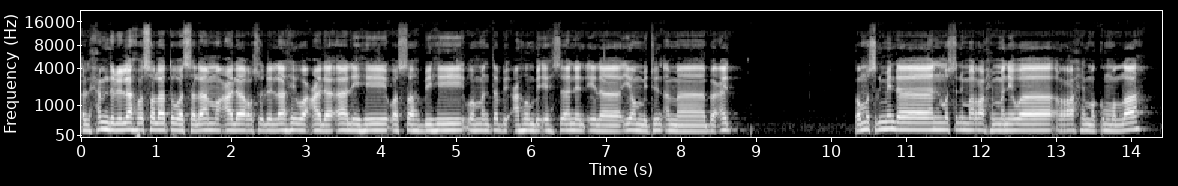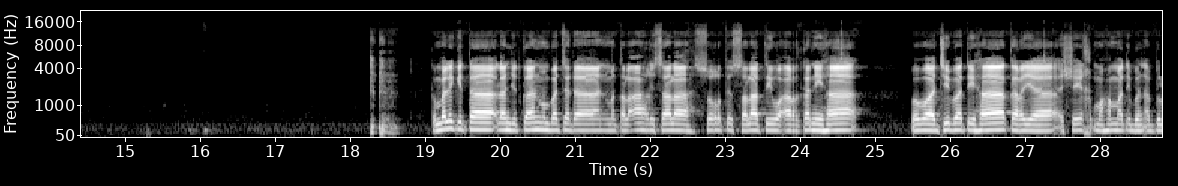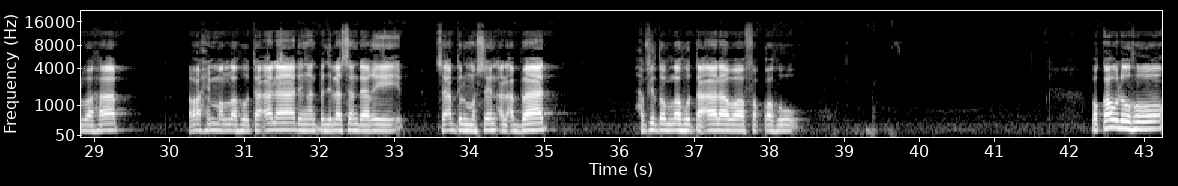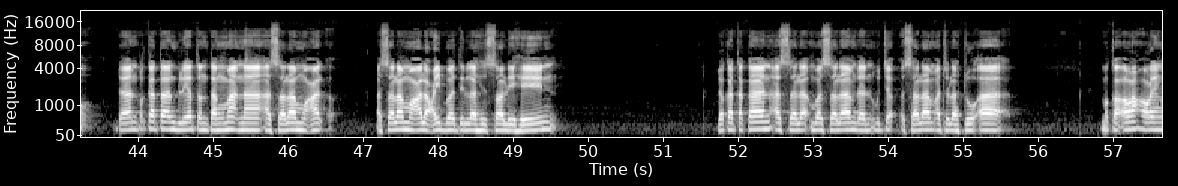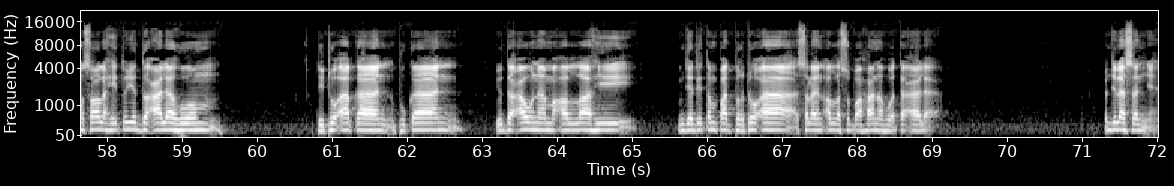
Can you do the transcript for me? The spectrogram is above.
Alhamdulillah wassalatu wassalamu ala rasulillahi wa ala alihi wa sahbihi wa man tabi'ahum bi ihsanin ila yaumidin amma ba'id. Kaum muslimin dan muslimah rahimani wa rahimakumullah. Kembali kita lanjutkan membaca dan mentalaah risalah suratis salati wa arkaniha wa wajibatiha karya Syekh Muhammad Ibn Abdul Wahab rahimallahu taala dengan penjelasan dari Syekh Abdul Muhsin Al-Abbad hafizallahu taala wa faqahu wa qawluhu dan perkataan beliau tentang makna assalamu ala, assalamu ala ibadillahi salihin. Beliau katakan assalam wassalam dan ucap salam adalah doa. Maka orang-orang yang saleh itu yud'a lahum didoakan bukan yuda'auna ma'allahi menjadi tempat berdoa selain Allah Subhanahu wa taala. Penjelasannya.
